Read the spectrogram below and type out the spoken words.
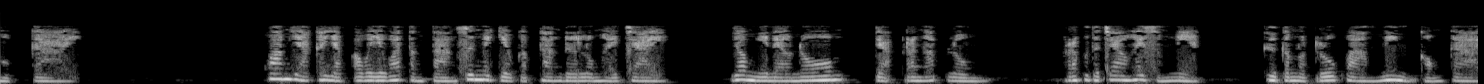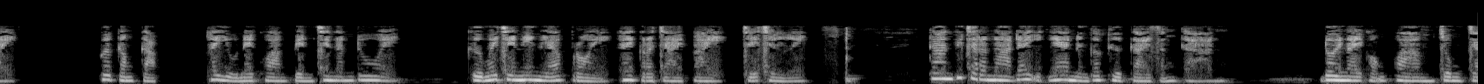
งบกาย ความอยากขยับอวัยวะต่างๆ ซึ่งไม่เกี่ยวกับทางเดินลมหายใจ ย่อมมีแนวโน้มจะระงับลมพระพุทธเจ้าให้สำเนียกคือกำหนดรู้ความนิ่งของกาย เพื่อกำกับ ให้อยู่ในความเป็นเช่นนั้นด้วย คือไม่ใช่นิ่งแล้วปล่อยให้กระจายไปเฉยๆ การพิจารณาได้อีกแง่หนึ่งก็คือกายสังขาร โดยในของความจงใจ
